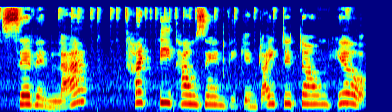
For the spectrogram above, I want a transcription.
7 lakh 30,000. We can write it down here.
